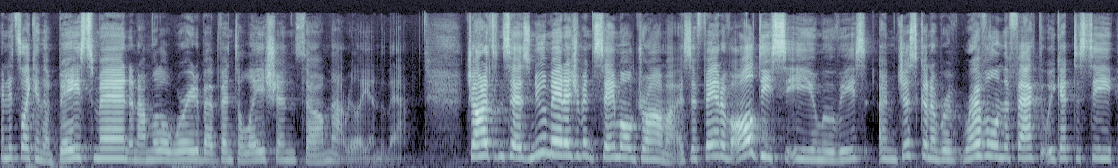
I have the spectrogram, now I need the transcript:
and it's like in the basement and I'm a little worried about ventilation, so I'm not really into that. Jonathan says, new management, same old drama. As a fan of all DCEU movies, I'm just going to re- revel in the fact that we get to see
